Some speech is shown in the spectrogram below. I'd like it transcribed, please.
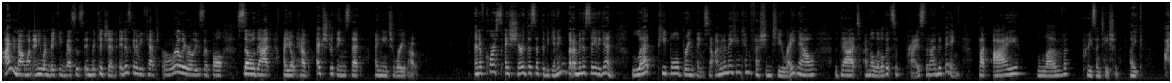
I do not want anyone making messes in the kitchen. It is going to be kept really, really simple so that I don't have extra things that I need to worry about. And of course, I shared this at the beginning, but I'm going to say it again. Let people bring things. Now, I'm going to make a confession to you right now that I'm a little bit surprised that I'm admitting but I love presentation. Like, I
